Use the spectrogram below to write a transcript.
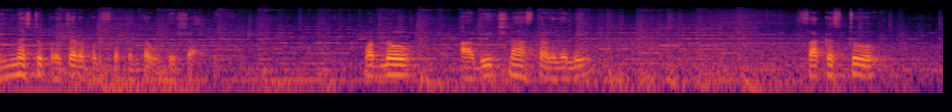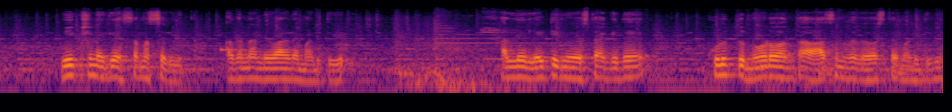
ಇನ್ನಷ್ಟು ಪ್ರಚಾರ ಪಡಿಸ್ತಕ್ಕಂಥ ಉದ್ದೇಶ ಆಗಿದೆ. ಮೊದಲು ಆ ವೀಕ್ಷಣಾ ಸ್ಥಳದಲ್ಲಿ ಸಾಕಷ್ಟು ವೀಕ್ಷಣೆಗೆ ಸಮಸ್ಯೆಗಳಿತ್ತು. ಅದನ್ನು ನಿವಾರಣೆ ಮಾಡಿದ್ದೀವಿ. ಅಲ್ಲಿ ಲೈಟಿಂಗ್ ವ್ಯವಸ್ಥೆ ಆಗಿದೆ. ಕುಳಿತು ನೋಡುವಂಥ ಆಸನದ ವ್ಯವಸ್ಥೆ ಮಾಡಿದ್ದೀವಿ.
